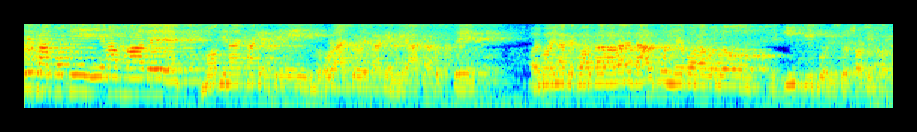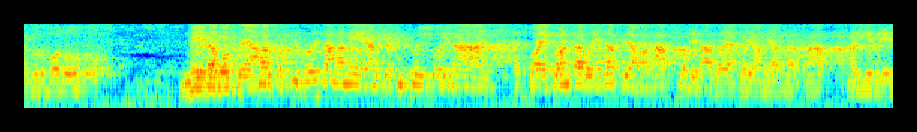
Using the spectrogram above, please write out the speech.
বিচারপতি ইমাম মালিক মদিনায় থাকেন তিনি, ঘোড়ায় চড়ে তাকে নিয়ে আসা হচ্ছে। ওই মহিলাকে পর্দার আড়ালে দাঁড় করিয়ে বলা হলো, কি কি করিস সঠিক কথাগুলো বলো। মেয়েটা বলছে, আমার তো কিছুই জানা নেই, আমি তো কিছুই করি নাই। আজ কয়েক ঘণ্টা হয়ে যাচ্ছে, আমার হাত চলে না, দয়া করে আমি আপনার হাত ছাড়িয়ে দিন।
